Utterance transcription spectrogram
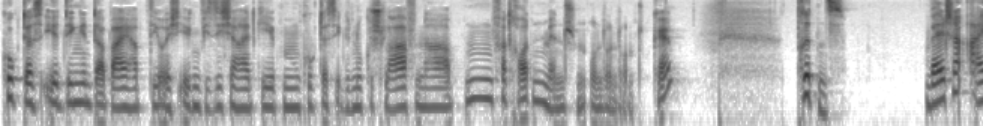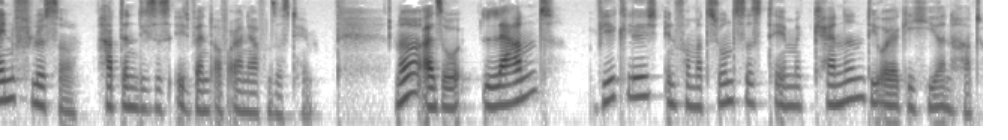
guckt, dass ihr Dinge dabei habt, die euch irgendwie Sicherheit geben, guckt, dass ihr genug geschlafen habt, einen vertrauten Menschen und und und. Okay? Drittens, welche Einflüsse hat denn dieses Event auf euer Nervensystem? Ne? Also lernt wirklich Informationssysteme kennen, die euer Gehirn hat.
